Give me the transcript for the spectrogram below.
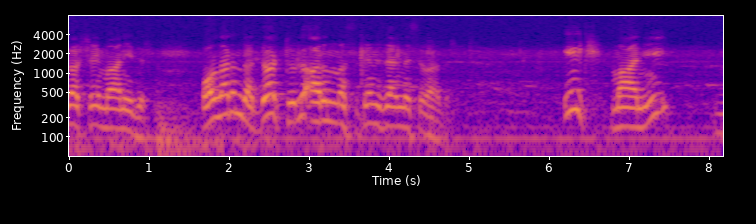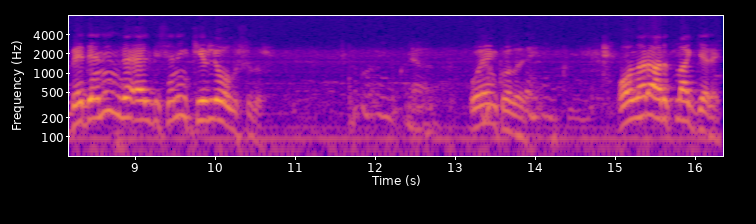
dört şey manidir. Onların da dört türlü arınması, temizlenmesi vardır. İlk mani bedenin ve elbisenin kirli oluşudur. O en kolayı. Onları arıtmak gerek.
